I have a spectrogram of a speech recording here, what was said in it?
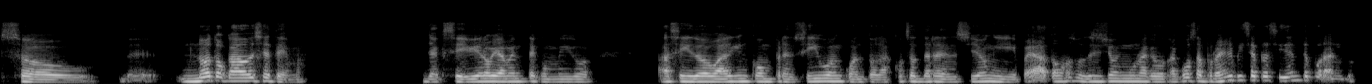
So, eh, no he tocado ese tema. Jack Xavier, obviamente, conmigo ha sido alguien comprensivo en cuanto a las cosas de redención y pues, ha tomado su decisión en una que otra cosa, pero es el vicepresidente por algo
